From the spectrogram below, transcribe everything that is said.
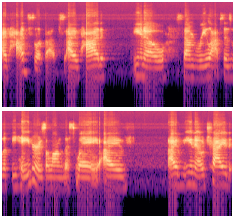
I've had slip ups. I've had you know some relapses with behaviors along this way. I've I've you know tried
